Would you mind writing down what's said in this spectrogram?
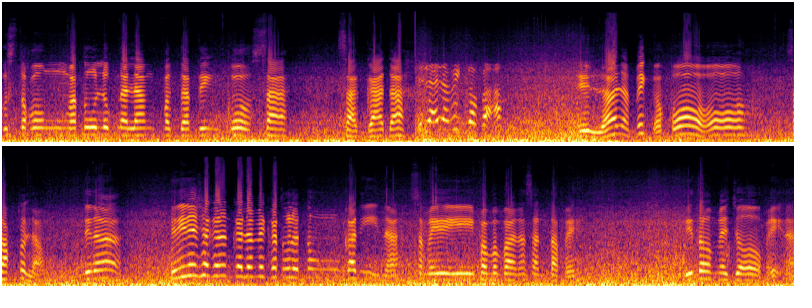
gusto kong matulog na lang pagdating ko sa Sagada. Ilalamig ka ba? Ilalamig ako. Oo. Sakto lang. Hindi na, hindi na siya ganun kalamig katulad nung kanina sa may pababa ng Santa Fe. Dito medyo okay na.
